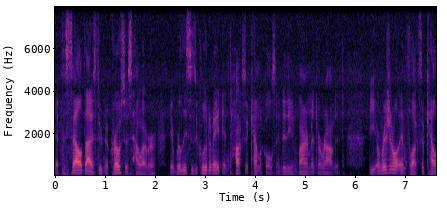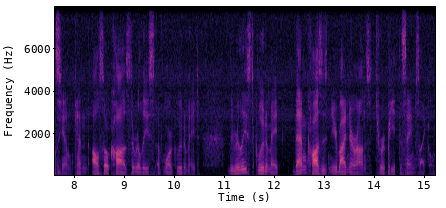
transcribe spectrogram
If the cell dies through necrosis, however, it releases glutamate and toxic chemicals into the environment around it. The original influx of calcium can also cause the release of more glutamate. The released glutamate then causes nearby neurons to repeat the same cycle.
